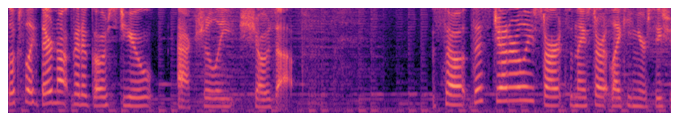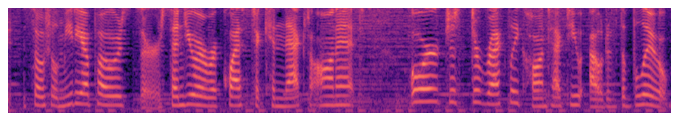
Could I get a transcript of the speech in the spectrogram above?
looks like they're not going to ghost you actually shows up. So this generally starts and they start liking your social media posts or send you a request to connect on it or just directly contact you out of the blue.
